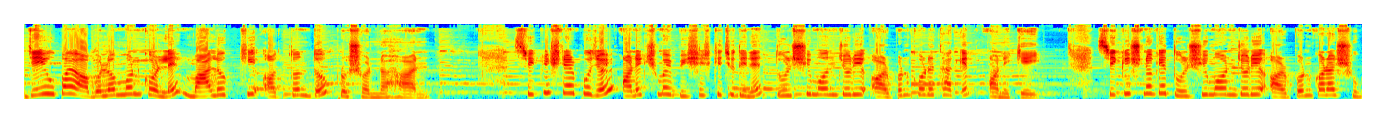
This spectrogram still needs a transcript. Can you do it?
যে উপায় অবলম্বন করলে মা লক্ষ্মী অত্যন্ত প্রসন্ন হন। শ্রীকৃষ্ণের পুজোয় অনেক সময় বিশেষ কিছু দিনে তুলসী মঞ্জুরি অর্পণ করে থাকেন অনেকেই। শ্রীকৃষ্ণকে তুলসী মঞ্জুরি অর্পণ করা শুভ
